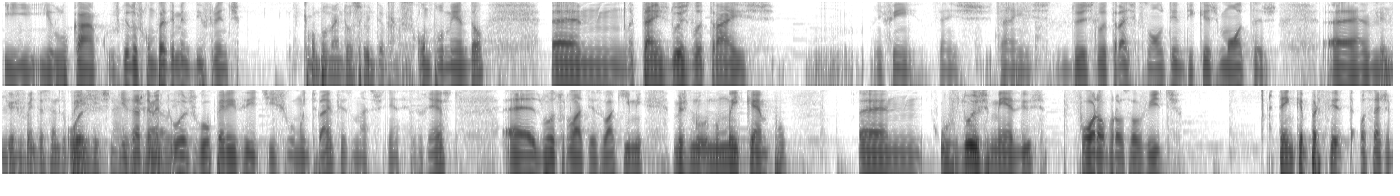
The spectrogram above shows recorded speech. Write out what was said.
e, e, Lukaku, jogadores completamente diferentes Complementam-se muito bem. que se complementam. Ahm, tens dois laterais, enfim, tens, tens dois laterais que são autênticas motas. Ahm, Sendo que hoje foi interessante o Perisic, não é? Exatamente, hoje jogou o Perisic e jogou muito bem, fez uma assistência de resto. Ah, do outro lado tens o Hakimi, mas no, no meio campo, ahm, os dois médios, fora o Brozovic, têm que aparecer, ou seja,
